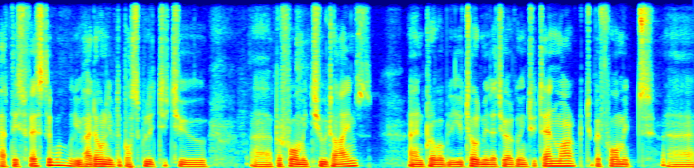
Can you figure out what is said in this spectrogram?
at this festival, you had only the possibility to uh, perform it two times, and probably you told me that you are going to Denmark to perform it, uh,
